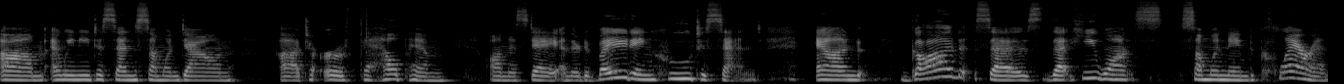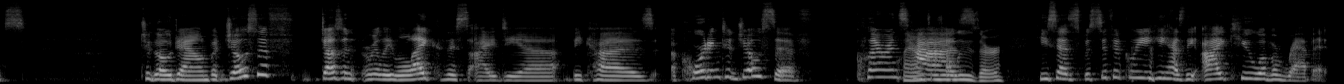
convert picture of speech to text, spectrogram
um, and we need to send someone down uh, to Earth to help him on this day." And they're debating who to send, and God says that He wants someone named Clarence to go down, but Joseph doesn't really like this idea because, according to Joseph, Clarence, Clarence has is a loser. he says specifically he has the IQ of a rabbit.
